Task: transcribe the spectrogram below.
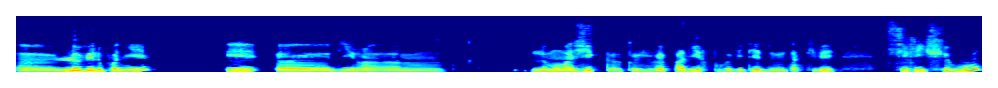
lever le poignet et euh, dire euh, le mot magique que je vais pas dire pour éviter d'activer Siri chez vous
